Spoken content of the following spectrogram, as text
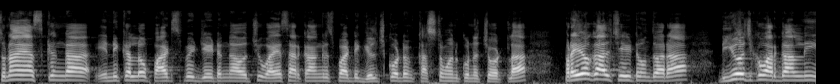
సునాయాసకంగా ఎన్నికల్లో పార్టిసిపేట్ చేయడం కావచ్చు వైఎస్ఆర్ కాంగ్రెస్ పార్టీ గెలుచుకోవడం కష్టం అనుకున్న చోట్ల ప్రయోగాలు చేయటం ద్వారా నియోజకవర్గాల్ని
